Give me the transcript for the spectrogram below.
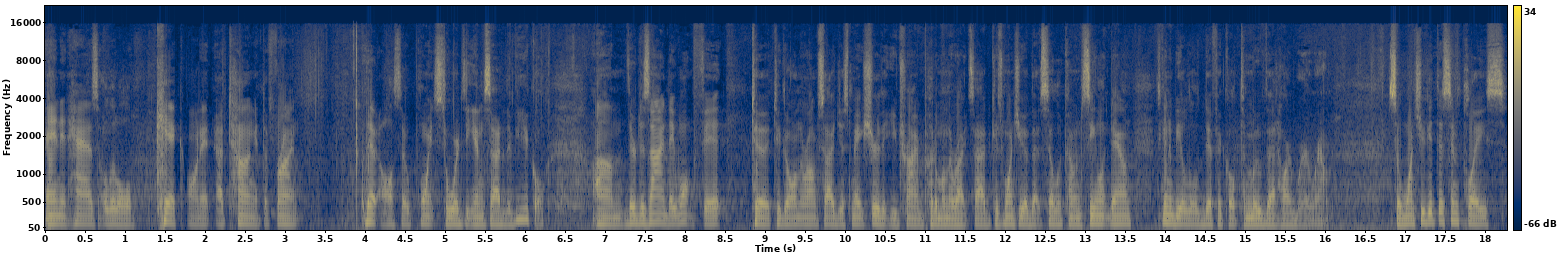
And it has a little kick on it, a tongue at the front that also points towards the inside of the vehicle. Um, they're designed, they won't fit to, to go on the wrong side. Just make sure that you try and put them on the right side because once you have that silicone sealant down, it's going to be a little difficult to move that hardware around. So once you get this in place,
